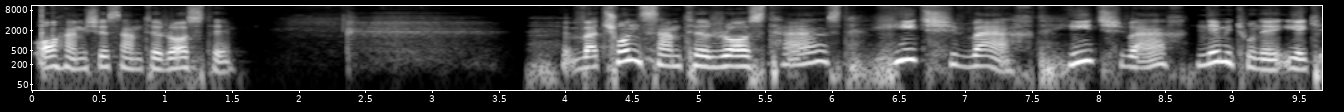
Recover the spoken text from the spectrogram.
آ همیشه سمت راسته. و چون سمت راست هست هیچ وقت هیچ وقت نمی‌تونه یک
